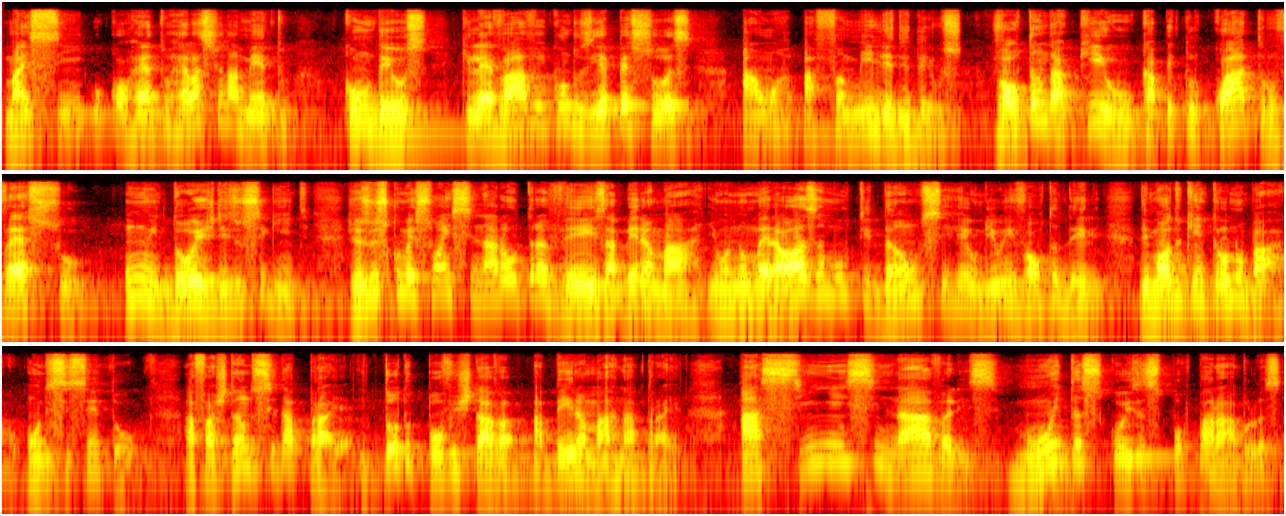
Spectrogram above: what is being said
mas sim o correto relacionamento com Deus que levava e conduzia pessoas a a família de Deus. Voltando aqui, o capítulo 4, verso 1 e 2 diz o seguinte: Jesus começou a ensinar outra vez à beira-mar, e uma numerosa multidão se reuniu em volta dele, de modo que entrou no barco, onde se sentou, afastando-se da praia, e todo o povo estava à beira-mar na praia. Assim ensinava-lhes muitas coisas por parábolas.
